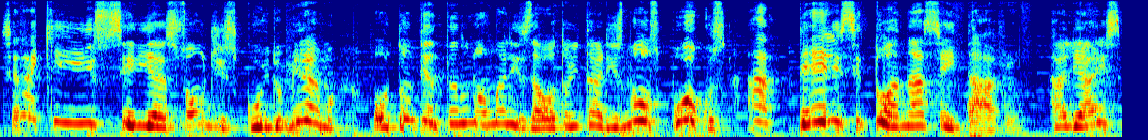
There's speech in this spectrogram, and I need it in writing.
será que isso seria só um descuido mesmo? Ou estão tentando normalizar o autoritarismo aos poucos até ele se tornar aceitável? Aliás,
